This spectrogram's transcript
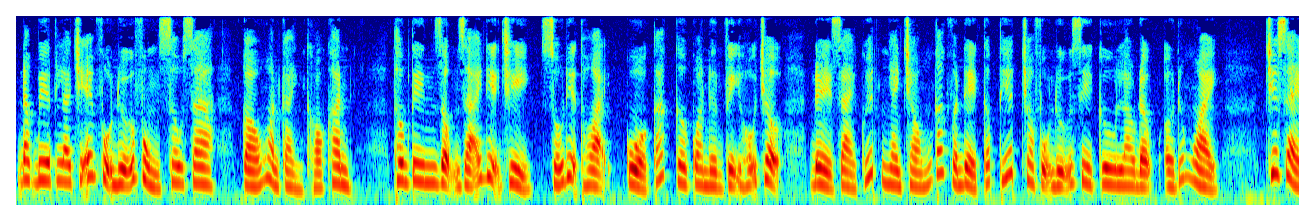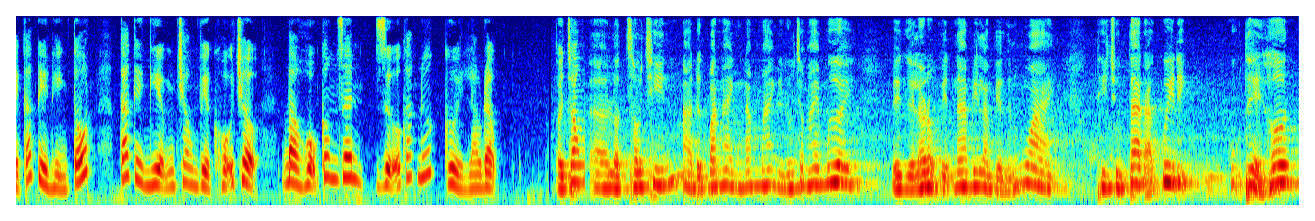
đặc biệt là chị em phụ nữ vùng sâu xa có hoàn cảnh khó khăn. Thông tin rộng rãi địa chỉ, số điện thoại của các cơ quan đơn vị hỗ trợ để giải quyết nhanh chóng các vấn đề cấp thiết cho phụ nữ di cư lao động ở nước ngoài. Chia sẻ các điển hình tốt, các kinh nghiệm trong việc hỗ trợ, bảo hộ công dân giữa các nước gửi lao động. Ở trong uh, luật 69 mà được ban hành năm 2020 về người lao động Việt Nam đi làm việc ở nước ngoài thì chúng ta đã quy định cụ thể hơn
